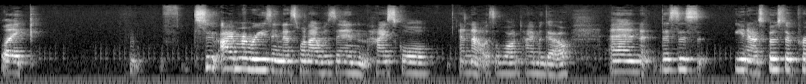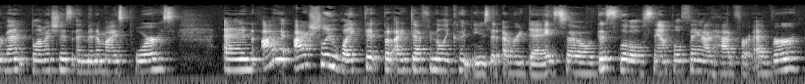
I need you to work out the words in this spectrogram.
like so I remember using this when I was in high school and that was a long time ago. And this is, you know, supposed to prevent blemishes and minimize pores. And I actually liked it, but I definitely couldn't use it every day. So this little sample thing I had forever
